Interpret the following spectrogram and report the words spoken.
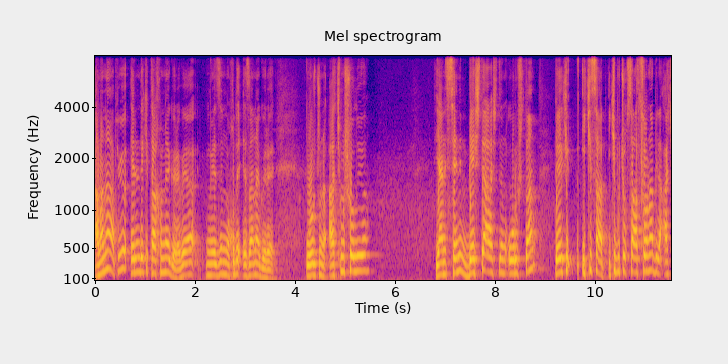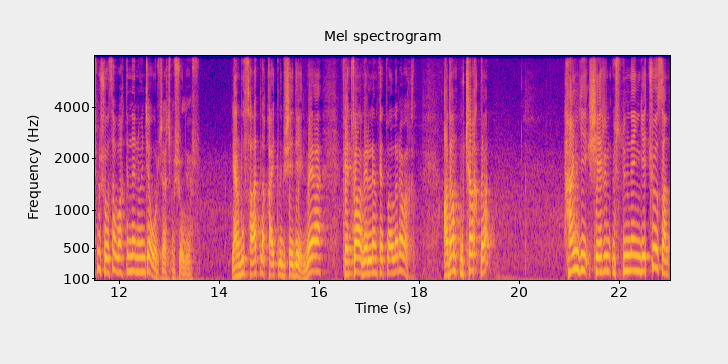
Ama ne yapıyor? Elindeki takvime göre veya müezzinin okuduğu ezana göre orucunu açmış oluyor. Yani senin 5'te açtığın oruçtan belki 2 saat, 2,5 saat sonra bile açmış olsa vaktinden önce oruç açmış oluyor. Yani bu saatle kayıtlı bir şey değil. Veya fetva, verilen fetvalara bakın. Adam uçakta hangi şehrin üstünden geçiyorsan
